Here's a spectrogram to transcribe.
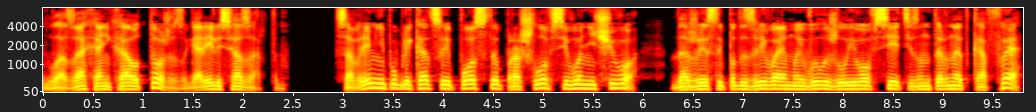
Глаза Ханьхао тоже загорелись азартом. Со времени публикации поста прошло всего ничего. Даже если подозреваемый выложил его в сеть из интернет-кафе,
